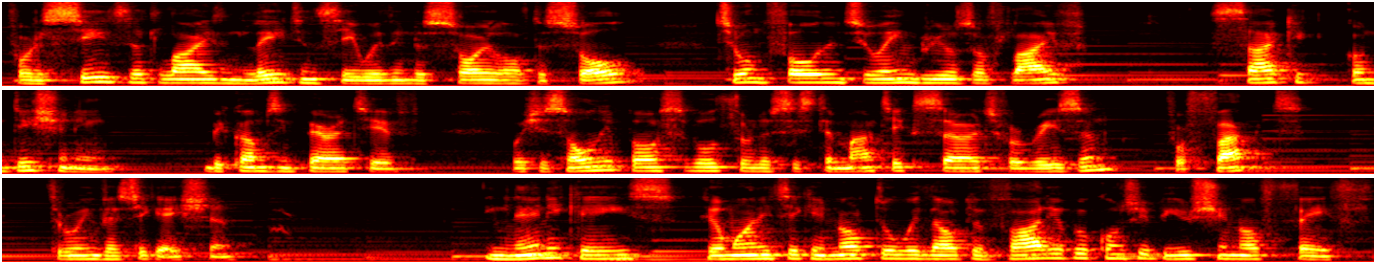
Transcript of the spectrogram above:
for the seeds that lie in latency within the soil of the soul to unfold into embryos of life, psychic conditioning becomes imperative, which is only possible through the systematic search for reason, for fact, through investigation. In any case, humanity cannot do without the valuable contribution of faith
